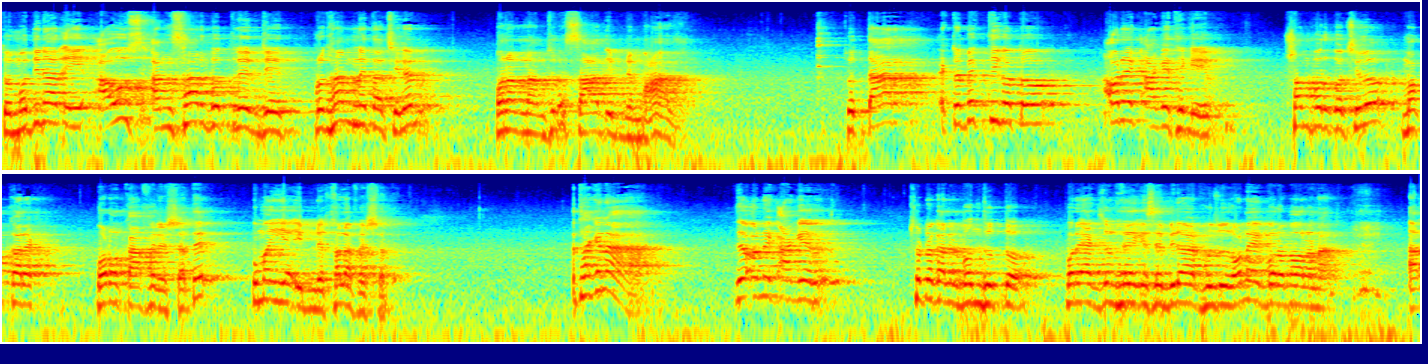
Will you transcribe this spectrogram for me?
তো মদিনার এই আউস আনসার গোত্রের যে প্রধান নেতা ছিলেন, ওনার নাম ছিল সাদ ইবনে মাজ তো তার একটা ব্যক্তিগত অনেক আগে থেকে সম্পর্ক ছিল মক্কার এক বড় কাফের সাথে, উমাইয়া ইবনে খালাফের সাথে। থাকে না যে অনেক আগের ছোটকালের বন্ধুত্ব, পরে একজন হয়ে গেছে বিরাট হুজুর, অনেক বড় মাওলানা, আর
